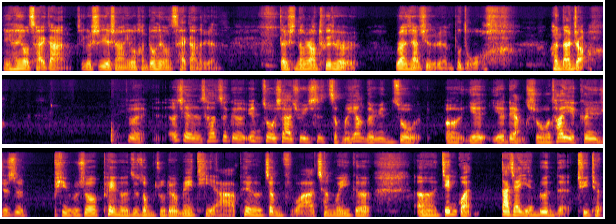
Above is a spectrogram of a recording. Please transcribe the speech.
你很有才干，这个世界上有很多很有才干的人，但是能让 Twitter run 下去的人不多，很难找。对，而且它这个运作下去是怎么样的运作？呃，也也两说，它也可以就是。比如说，配合这种主流媒体啊，配合政府啊，成为一个呃监管大家言论的 Twitter，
